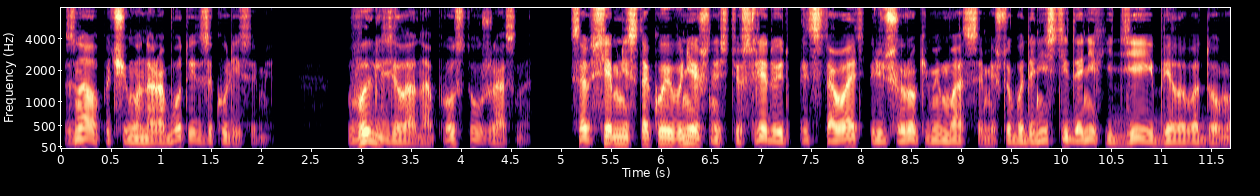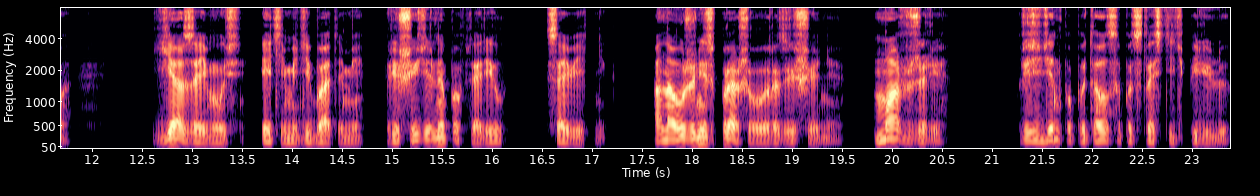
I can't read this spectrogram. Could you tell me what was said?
знал, почему она работает за кулисами. Выглядела она просто ужасно. Совсем не с такой внешностью следует представать перед широкими массами, чтобы донести до них идеи Белого дома. «Я займусь этими дебатами», — решительно повторил советник. Она уже не спрашивала разрешения. «Марджери». Президент попытался подсластить пилюлю.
